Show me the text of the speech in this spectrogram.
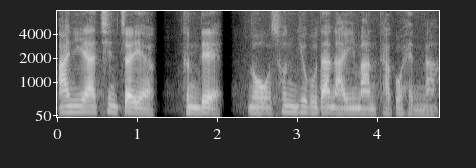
아니야 진짜야. 근데 너 선규보다 나이 많다고 했나?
